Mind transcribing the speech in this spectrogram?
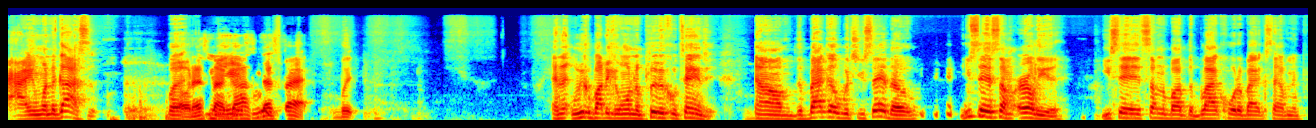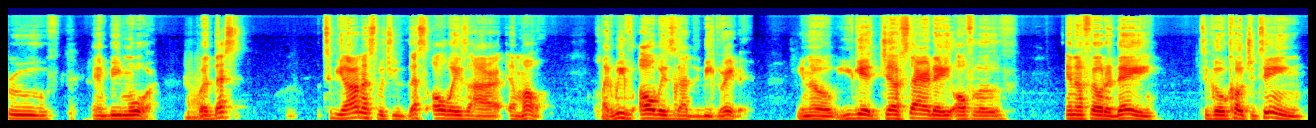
I ain't want to gossip. But oh, that's not ain't hear it gossip. That's fact. But and we're about to go on a political tangent. Um, to back up what you said though, you said something earlier. You said something about the black quarterbacks having to improve and be more. But that's to be honest with you, that's always our MO. Like we've always got to be greater. You know, you get Jeff Saturday off of NFL today to go coach a team,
